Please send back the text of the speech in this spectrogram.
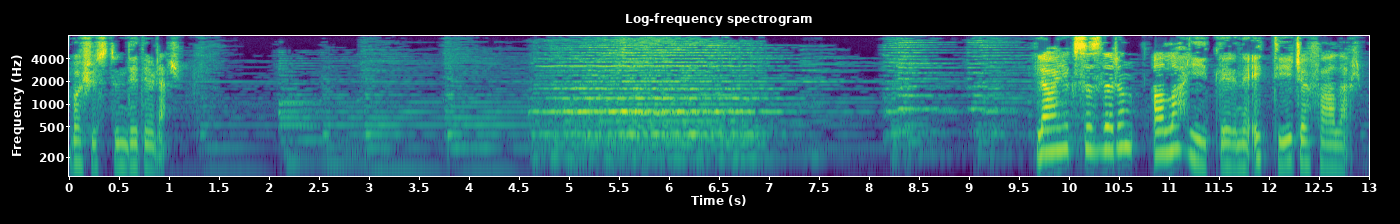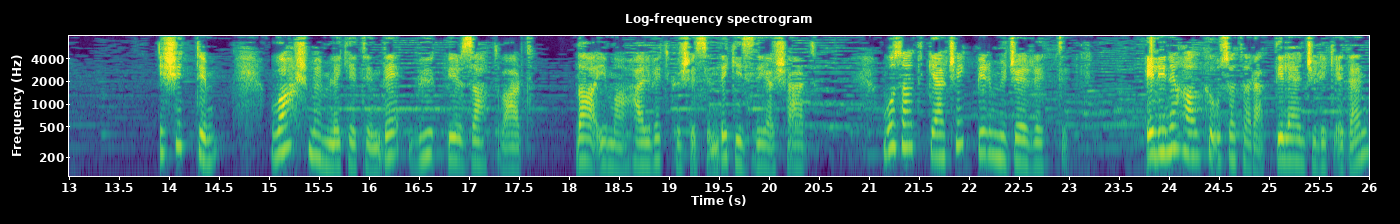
baş üstündedirler. Layıksızların Allah yiğitlerine ettiği cefalar. İşittim, Vahş memleketinde büyük bir zat vardı. Daima halvet köşesinde gizli yaşardı. Bu zat gerçek bir mücerretti. Elini halkı uzatarak dilencilik eden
